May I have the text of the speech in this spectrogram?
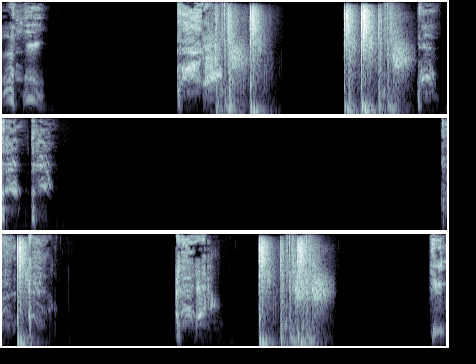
no! Hey,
